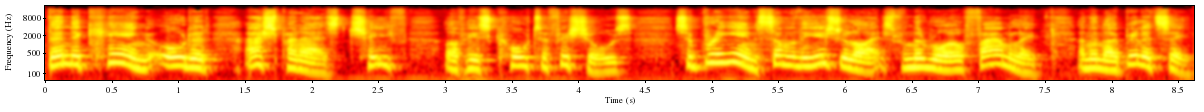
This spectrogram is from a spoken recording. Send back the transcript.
Then the king ordered Ashpenaz, chief of his court officials, to bring in some of the Israelites from the royal family and the nobility,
